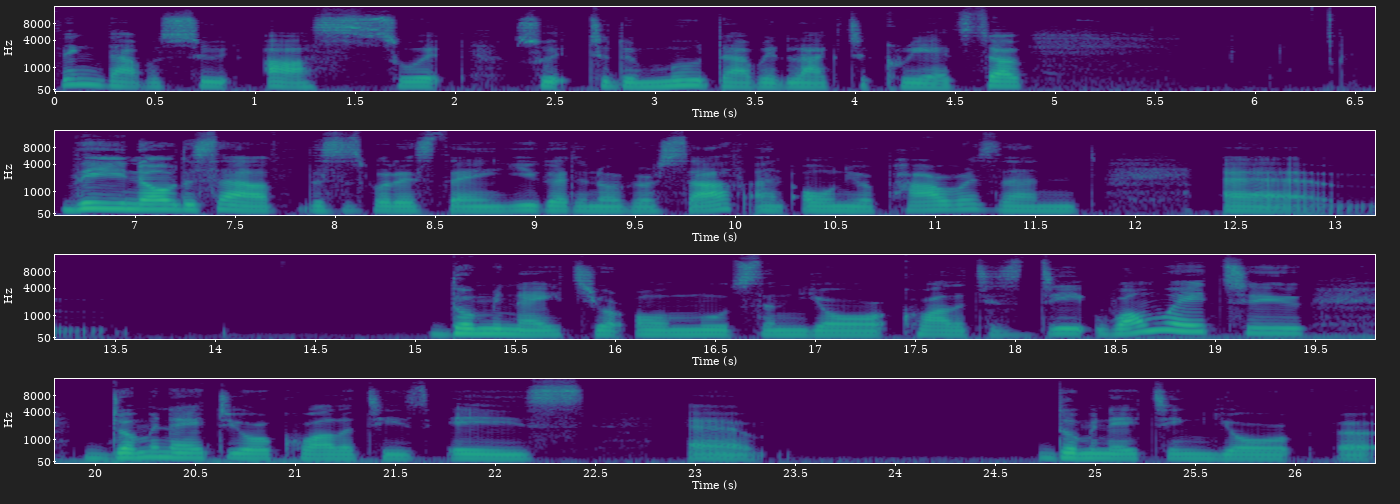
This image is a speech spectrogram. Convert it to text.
think that will suit us, suit suit to the mood that we'd like to create. So the you know the self, this is what it's saying. You get to know yourself and own your powers and um, dominate your own moods and your qualities. The one way to dominate your qualities is um, dominating your uh,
